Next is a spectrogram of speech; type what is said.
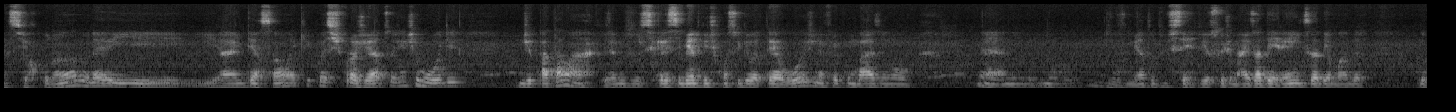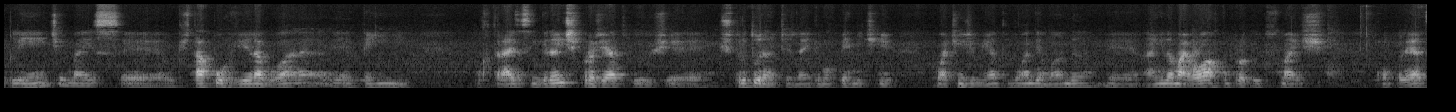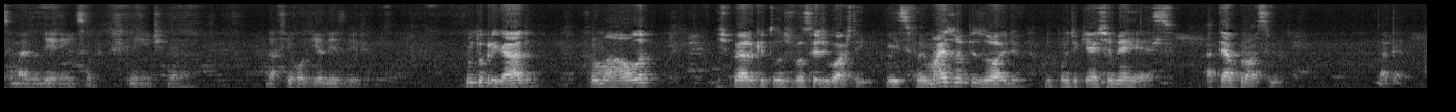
circulando, né, e, e, a intenção é que com esses projetos a gente mude de patamar. Fizemos esse crescimento que a gente conseguiu até hoje, né, foi com base no, é, no desenvolvimento dos serviços mais aderentes à demanda do cliente, mas é, o que está por vir agora é, tem por trás assim grandes projetos é, estruturantes, né, que vão permitir o atingimento de uma demanda é, ainda maior, com produtos mais completos e mais aderentes aos clientes da, da Ferrovia Desejo. Muito obrigado, foi uma aula. Espero que todos vocês gostem. Esse foi mais um episódio do podcast MRS. Até a próxima. Até.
